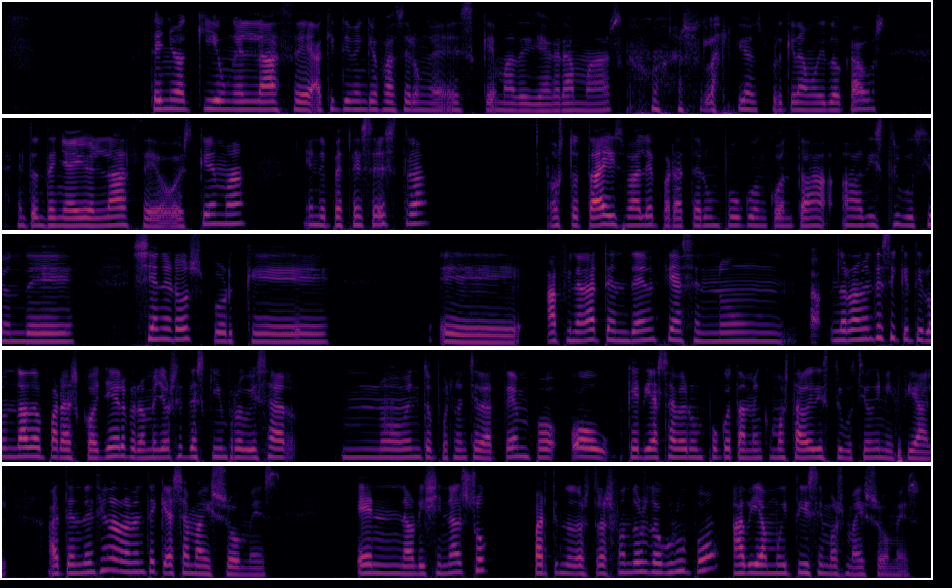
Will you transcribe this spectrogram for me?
Teño aquí un enlace, aquí tiven que facer un esquema de diagramas con as relacións, porque era moi do caos. Entón teño aí o enlace o esquema, NPCs extra, os totais, vale, para ter un pouco en conta a distribución de xéneros, porque eh, a final a tendencia se non... Normalmente sí que tiro un dado para escoller, pero mellor se tes que improvisar no momento pois non che dá tempo ou quería saber un pouco tamén como estaba a distribución inicial. A tendencia normalmente que haxa máis homes. En na original só partindo dos trasfondos do grupo había moitísimos máis homes.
